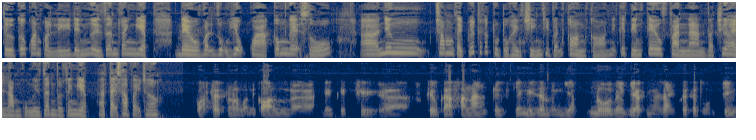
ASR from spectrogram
từ cơ quan quản lý đến người dân doanh nghiệp đều vận dụng hiệu quả công nghệ số. À, nhưng trong giải quyết các thủ tục hành chính thì vẫn còn có những cái tiếng kêu phàn nàn và chưa hài lòng của người dân và doanh nghiệp. À, tại sao vậy thưa ông? quả thực nó vẫn còn ờ, những cái sự ờ, kêu ca phàn nàn từ phía người dân doanh nghiệp đối với việc giải quyết các thủ tục chính.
